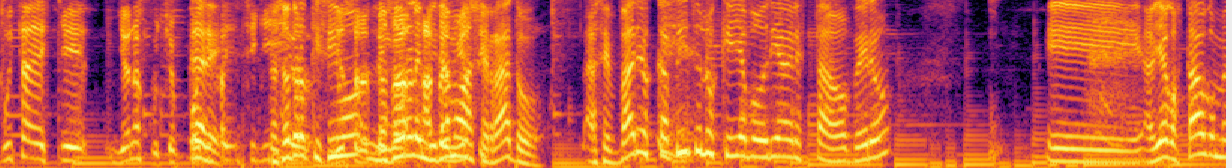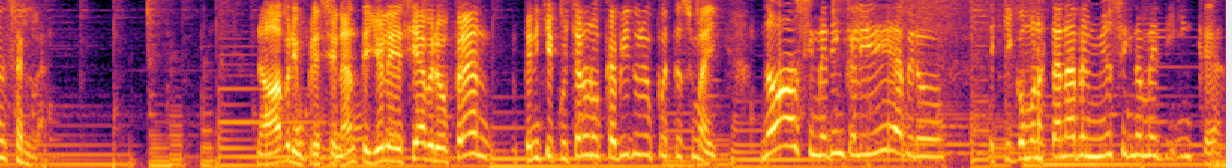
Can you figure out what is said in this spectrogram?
pucha, es que yo no escucho Spotify, chiquillo. Nosotros quisimos, nosotros la invitamos hace rato, hace varios capítulos que ella podría haber estado, pero eh, había costado convencerla. No, pero impresionante. Yo le decía, pero Fran, tenés que escuchar unos capítulos y después te sumáis. No, si me tinca la idea, pero es que como no está en Apple Music, no me tinca.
